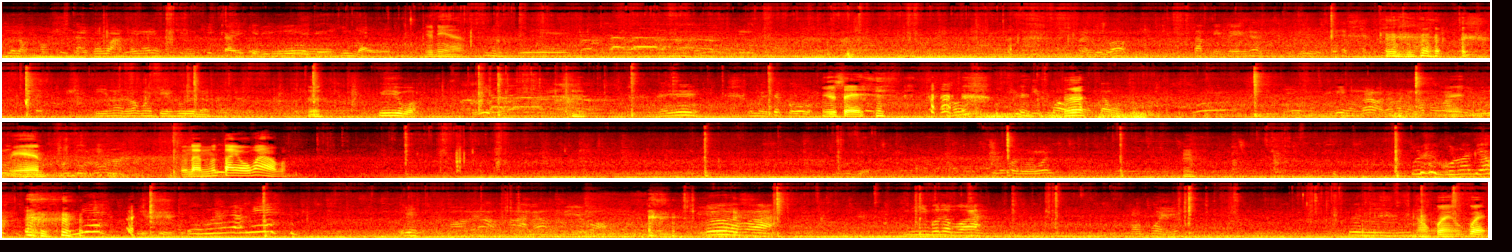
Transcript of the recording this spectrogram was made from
ไม่หรอกเอาขี้ไก่ประหวานไว้ไงกินขี้ไก่กินนี่ถึงยิ่งใหญ่อยู่นี่ครับมันดีว่าตัดติดเองเนี่ยตีนแล้วเดี๋ยวมันตีนพื้นเลยมีอยู่บ่ไอ้มันเหมือนเจ้าโกอยู่เส กินหม้อเจ้ามีของเราแล้วมันจะรับประวัติเมนตรงนั้นมันไตออกมาป่ะคุณว่าเดียวนี่คุณว่านี่เออว่ะมีบุญหรอวะเขาป่วย เงากล้วยเงากล้วย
